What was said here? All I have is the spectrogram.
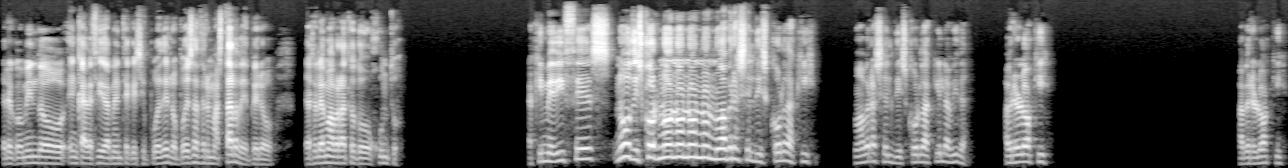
Te recomiendo encarecidamente que si puedes, lo puedes hacer más tarde, pero ya sale más barato todo junto. Aquí me dices. No, Discord, no, no, no, no, no abras el Discord aquí. No abras el Discord aquí, la vida. Ábrelo aquí. Ábrelo aquí.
